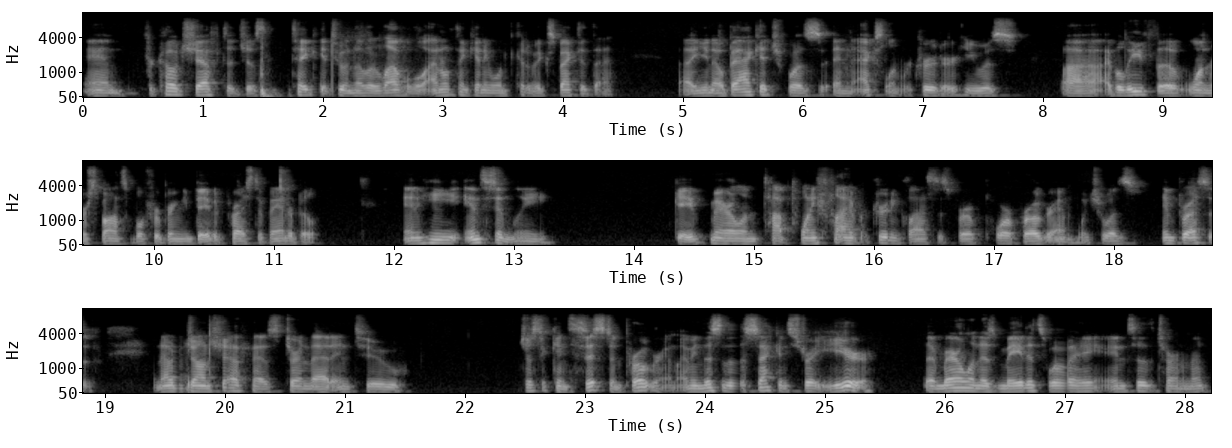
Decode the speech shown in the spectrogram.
and for Coach Szefc to just take it to another level, I don't think anyone could have expected that. Uh, you know, Bakich was an excellent recruiter. He was, uh, I believe, the one responsible for bringing David Price to Vanderbilt, and he instantly gave Maryland top 25 recruiting classes for a poor program, which was impressive. And now John Szefc has turned that into just a consistent program. I mean, this is the second straight year that Maryland has made its way into the tournament,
